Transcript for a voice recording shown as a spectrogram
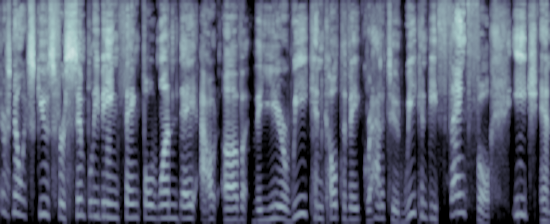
There's no excuse for simply being thankful one day out of the year. We can cultivate gratitude. We can be thankful each and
